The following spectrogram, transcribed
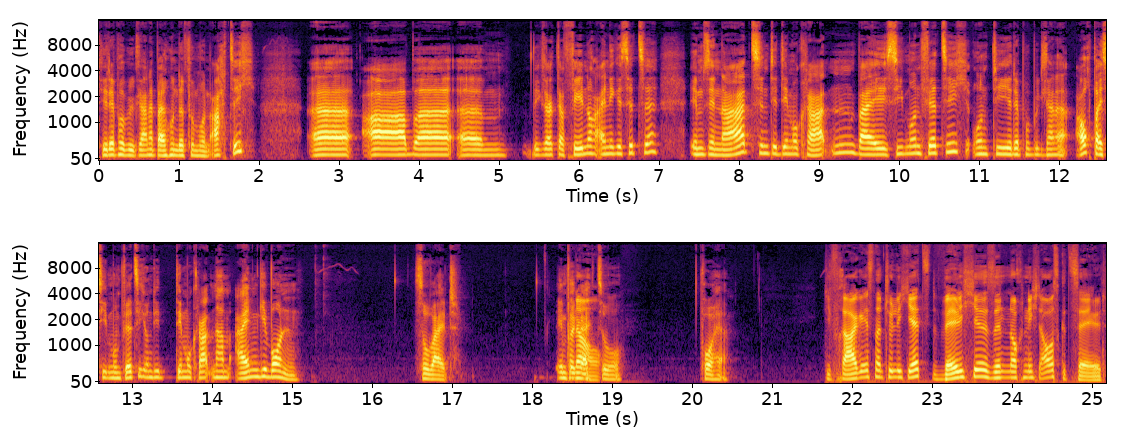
die Republikaner bei 185. Äh, aber ähm, wie gesagt, da fehlen noch einige Sitze. Im Senat sind die Demokraten bei 47 und die Republikaner auch bei 47 und die Demokraten haben einen gewonnen. Soweit. Im Vergleich genau. zu vorher. Die Frage ist natürlich jetzt, welche sind noch nicht ausgezählt?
